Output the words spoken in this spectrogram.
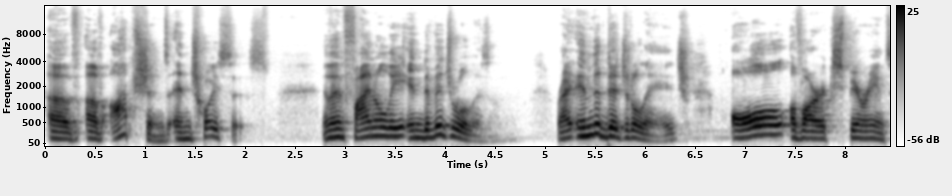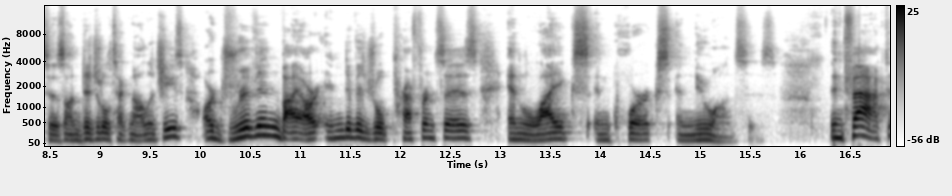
of, of options and choices. And then finally, individualism, right? In the digital age, all of our experiences on digital technologies are driven by our individual preferences and likes and quirks and nuances. In fact,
